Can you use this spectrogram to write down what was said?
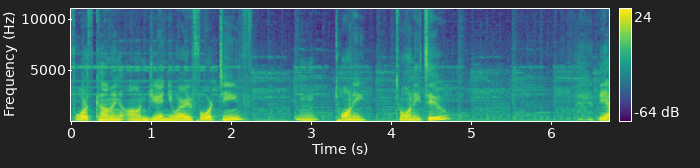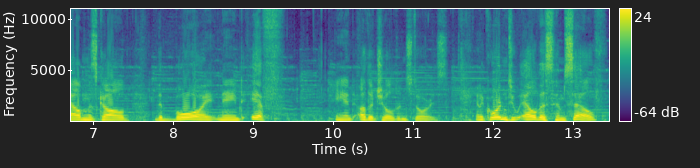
forthcoming on January 14th, mm, 2022. The album is called The Boy Named If and Other Children's Stories. And according to Elvis himself,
